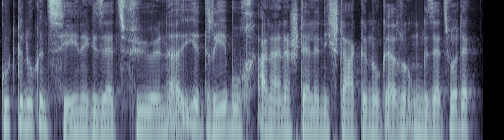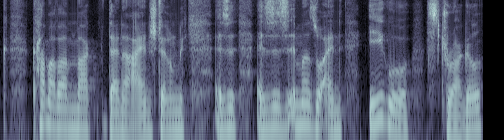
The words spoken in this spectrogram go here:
gut genug in Szene gesetzt fühlen, äh, ihr Drehbuch an einer Stelle nicht stark genug also umgesetzt wurde, der Kameramann mag deine Einstellung nicht. Es ist, es ist immer so ein Ego-Struggle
